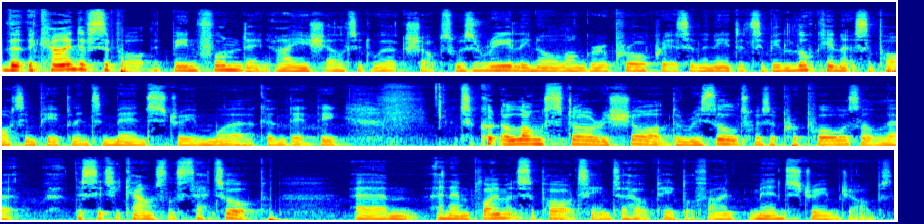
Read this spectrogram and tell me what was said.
that the kind of support they'd been funding, i.e., sheltered workshops, was really no longer appropriate, and they needed to be looking at supporting people into mainstream work. And the, the, to cut a long story short, the result was a proposal that the city council set up um, an employment support team to help people find mainstream jobs,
